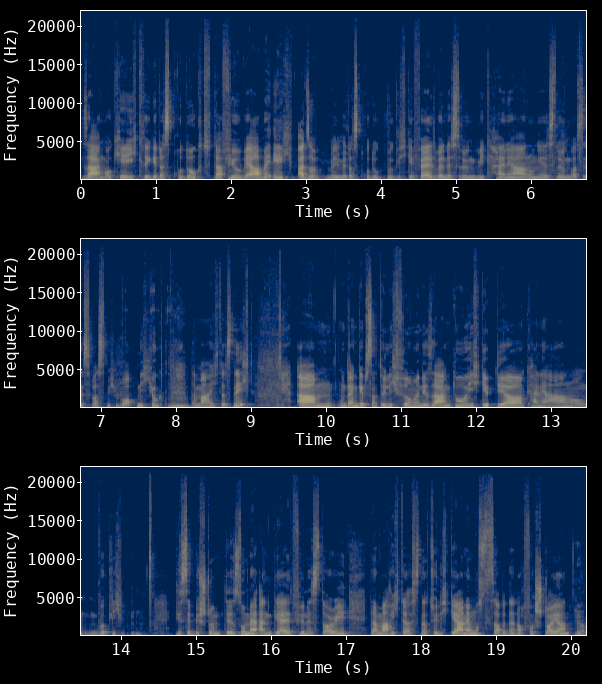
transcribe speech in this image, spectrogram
sagen, okay, ich kriege das Produkt, dafür werbe ich. Also wenn mir das Produkt wirklich gefällt, wenn es irgendwie, keine Ahnung ist, irgendwas ist, was mich überhaupt nicht juckt, dann mache ich das nicht. Ähm, und dann gibt es natürlich Firmen, die sagen, du, ich gebe dir, keine Ahnung, wirklich diese bestimmte Summe an Geld für eine Story, dann mache ich das natürlich gerne, muss es aber dann auch versteuern. ja.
